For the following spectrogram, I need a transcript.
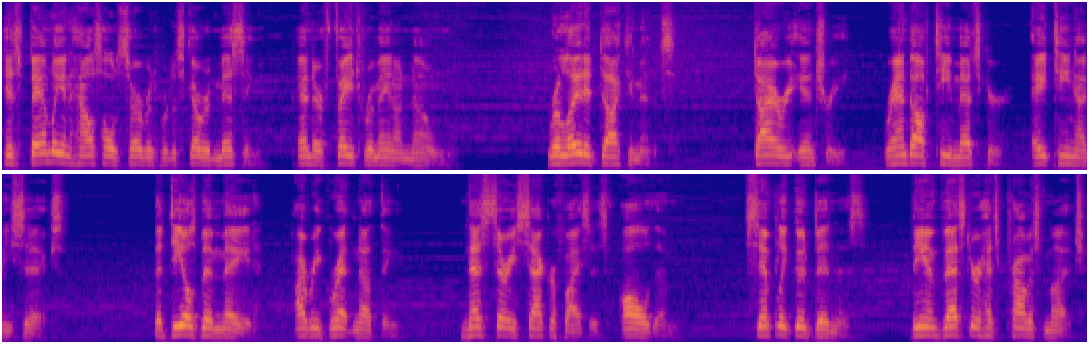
His family and household servants were discovered missing, and their fates remain unknown. Related Documents Diary entry Randolph T. Metzger, 1896 The deal's been made. I regret nothing. Necessary sacrifices, all of them. Simply good business. The investor has promised much.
